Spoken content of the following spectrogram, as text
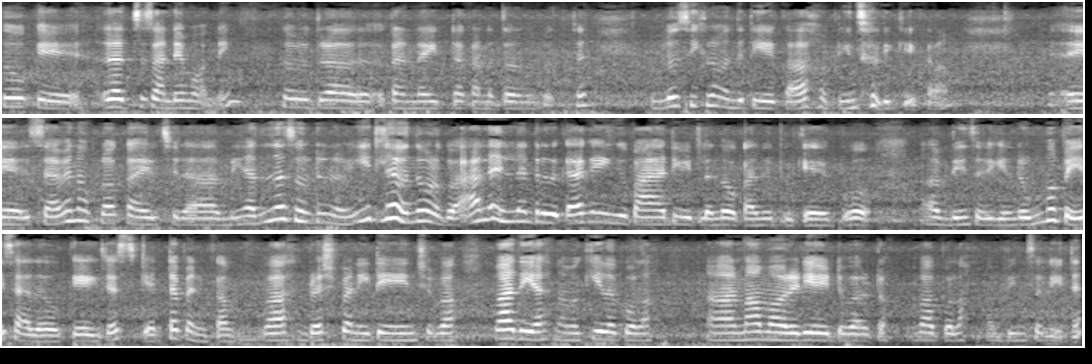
So okay that's Sunday morning so Rudra கண் லைட்டாக கண்ணத்தை வந்து பார்த்துட்டு இவ்வளோ சீக்கிரம் வந்துட்டியேக்கா அப்படின்னு சொல்லி கேட்குறான் செவன் ஓ கிளாக் ஆயிடுச்சுடா அப்படின்னு. அதுதான் சொல்கிறேன் வீட்டில் வந்து உனக்கு வேலை இல்லைன்றதுக்காக இங்கே பாட்டி வீட்டில் இருந்து உட்காந்துட்டு இருக்கேன் இப்போ அப்படின்னு சொல்லி ரொம்ப பேசாத ஓகே ஜஸ்ட் கெட்ட பென் கம் வா ப்ரஷ் பண்ணிவிட்டு ஏஞ்சி வா வாதியா நம்ம கீழே போகலாம் மாமா ரெடி ஆகிட்டு வரட்டும். வா போகலாம் அப்படின்னு சொல்லிட்டு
